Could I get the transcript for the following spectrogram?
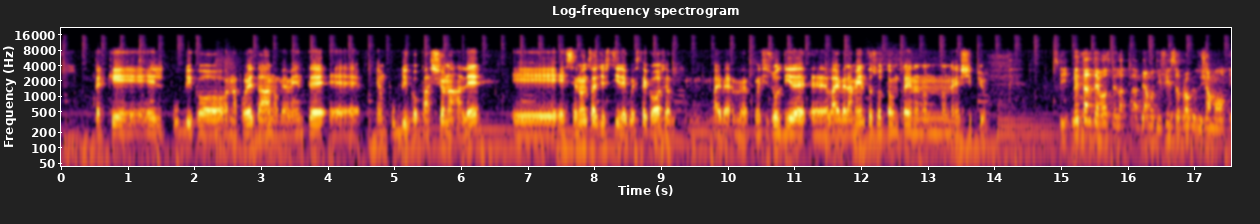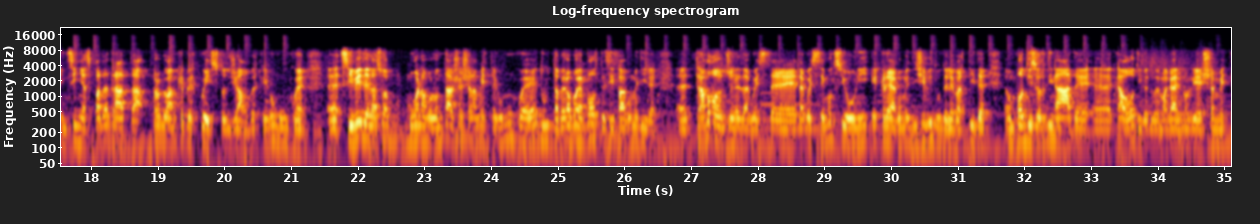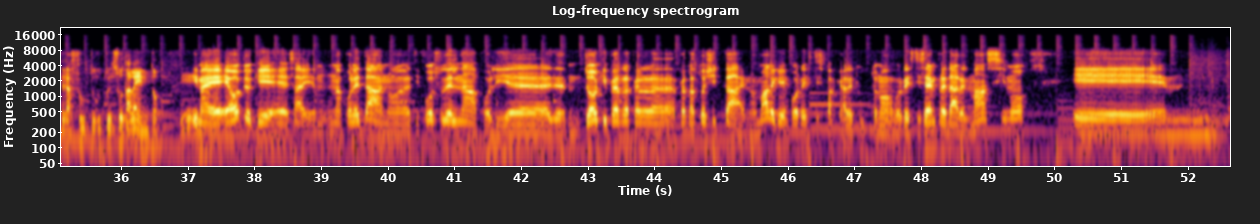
perché il pubblico napoletano ovviamente eh, è un pubblico passionale e, e, se non sai gestire queste cose, vai, come si suol dire, eh, vai veramente sotto a un treno e non, non esci più. Sì, noi tante volte abbiamo difeso proprio diciamo, Insigne a spada tratta proprio anche per questo, diciamo, perché comunque eh, si vede la sua buona volontà, cioè ce la mette comunque tutta, però poi a volte si fa, come dire, eh, travolgere da queste, da queste, emozioni e crea, come dicevi tu, delle partite un po' disordinate, eh, caotiche, dove magari non riesce a mettere a frutto tutto il suo talento. Sì, ma è, è ovvio che, eh, sai, un napoletano, eh, tifoso del Napoli, eh, giochi per, per, per la tua città città è normale che vorresti spaccare tutto, no? Vorresti sempre dare il massimo e mm,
